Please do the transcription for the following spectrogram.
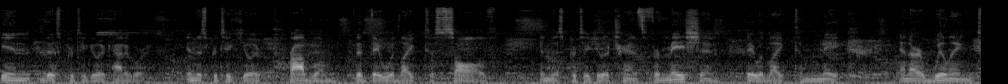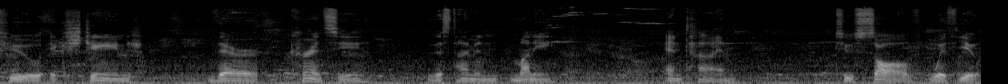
in this particular category, in this particular problem that they would like to solve, in this particular transformation they would like to make, and are willing to exchange their currency, this time in money and time, to solve with you.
